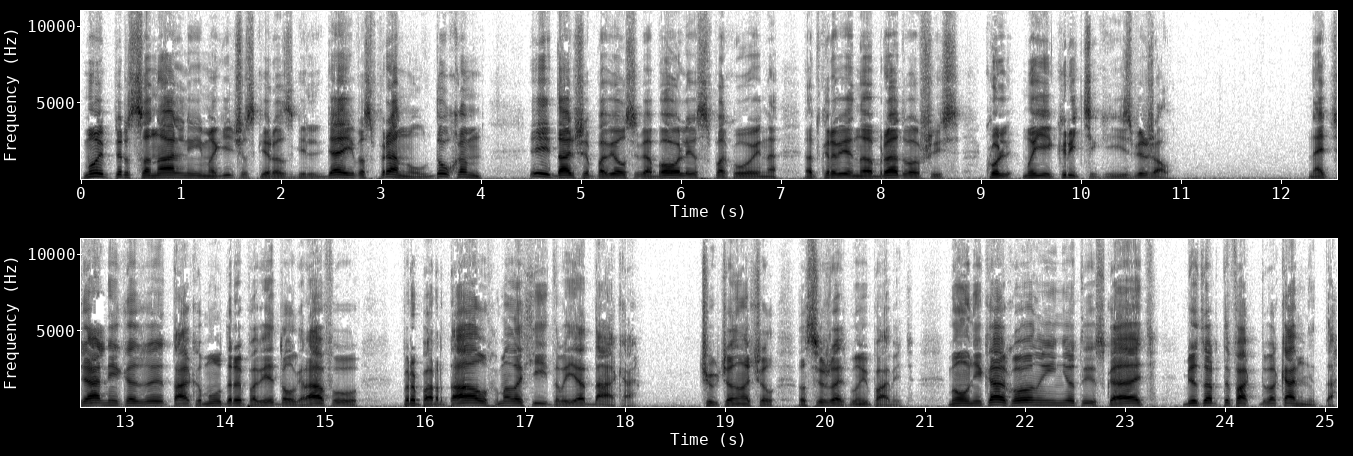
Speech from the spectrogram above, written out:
Мой персональный магический разгильдяй воспрянул духом и дальше повел себя более спокойно, откровенно обрадовавшись, коль моей критики избежал. Начальника же так мудро поведал графу про портал Малахитовый, однако. Чукча начал освежать мою память. Мол, никак он и не отыскать без артефактного камня-то.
